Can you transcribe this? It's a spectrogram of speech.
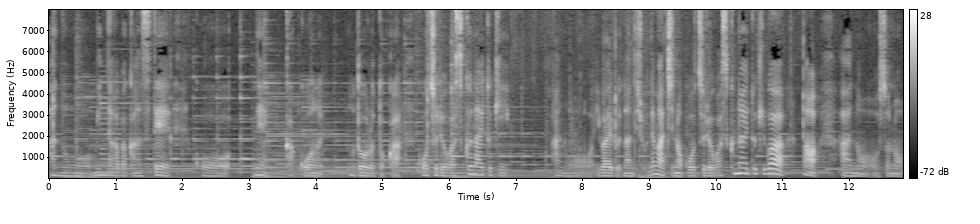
あのみんながバカンスでこうね学校の道路とか交通量が少ない時あのいわゆる何でしょうね。町の交通量が少ない時はまああのその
